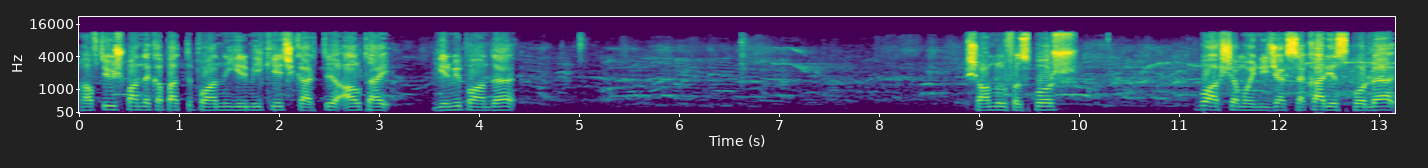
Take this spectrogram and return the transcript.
haftayı 3 puanla kapattı. Puanını 22'ye çıkarttı. Altay 20 puanda. Şanlıurfa Spor bu akşam oynayacak Sakarya Spor'la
